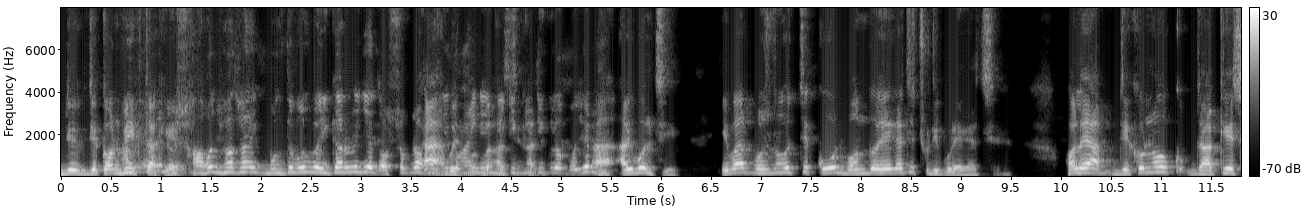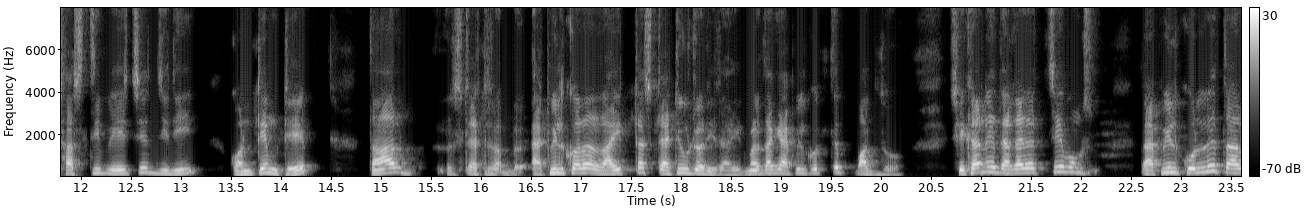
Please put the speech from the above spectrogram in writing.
যে- যে কনভিক্ট আমি সহজ ভাষায় বলতে বলব এই কারণে যে দর্শকরা হ্যাঁ, আচ্ছা, না। হ্যাঁ, আমি বলছি এবার প্রশ্ন হচ্ছে, কোর্ট বন্ধ হয়ে গেছে, ছুটি পড়ে গেছে। ফলে যে কোনো যাকে শাস্তি পেয়েছে যিনি কন্টেম্পটে তার অ্যাপিল করার রাইটটা স্ট্যাটিউটারি রাইট মানে তাকে অ্যাপিল করতে বাধ্য। সেখানে দেখা যাচ্ছে এবং অ্যাপিল করলে তার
